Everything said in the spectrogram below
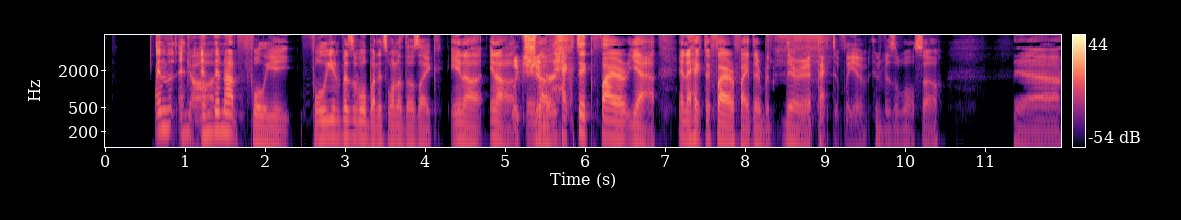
and and, and they're not fully fully invisible, but it's one of those like in a in a Like in a hectic fire. Yeah, in a hectic firefight, they're they're effectively invisible. So yeah.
